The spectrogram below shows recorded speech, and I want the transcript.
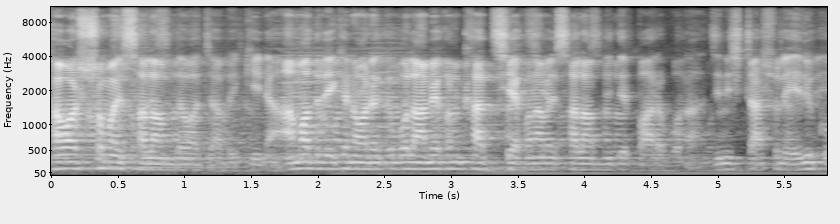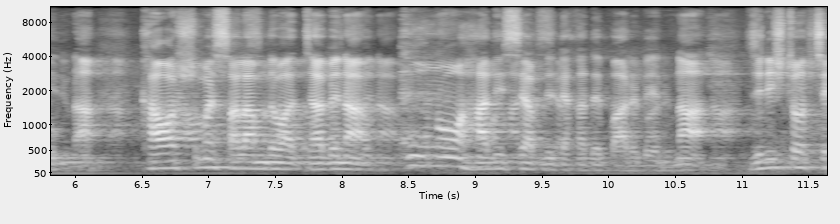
খাওয়ার সময় সালাম দেওয়া যাবে কিনা? আমাদের এখানে অনেকে বলে, আমি এখন খাচ্ছি, এখন আমি সালাম দিতে পারব না। জিনিসটা আসলে এরকম না। খাওয়ার সময় সালাম দেওয়া যাবে না, কোনো হাদিসে আপনি দেখাতে পারবেন না। জিনিসটা হচ্ছে,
